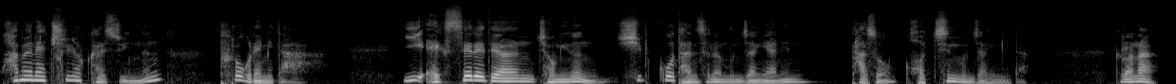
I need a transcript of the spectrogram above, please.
화면에 출력할 수 있는 프로그램이다. 이 엑셀에 대한 정의는 쉽고 단순한 문장이 아닌 다소 거친 문장입니다. 그러나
